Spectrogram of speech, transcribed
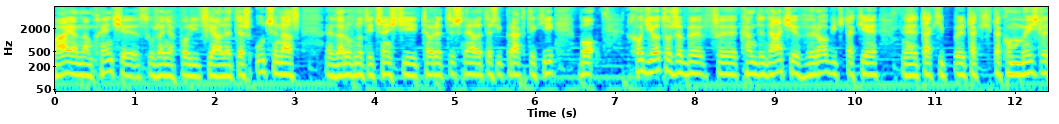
wpaja nam chęć e, służenia w policji, ale też uczy nas e, zarówno tej części teoretycznej, ale też i praktyki, bo chodzi o to, żeby w kandydacie wyrobić takie, e, taki, taki, taką myśl,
